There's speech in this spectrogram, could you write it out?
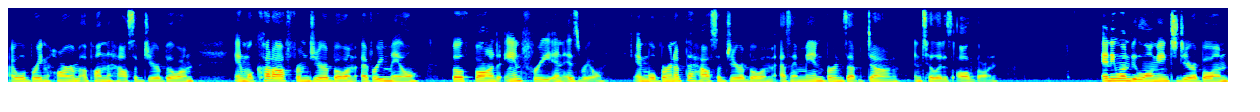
I will bring harm upon the house of Jeroboam, and will cut off from Jeroboam every male, both bond and free, in Israel, and will burn up the house of Jeroboam as a man burns up dung until it is all gone. Anyone belonging to Jeroboam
